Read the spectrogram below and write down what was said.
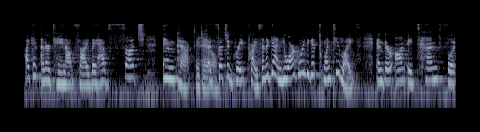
I can entertain outside. They have such mm. impact They do. at such a great price. Price. And again, you are going to get 20 lights and they're on a 10 foot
